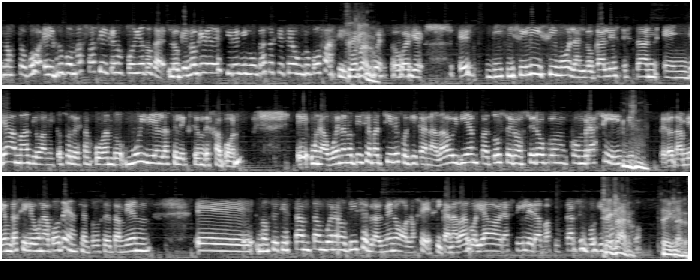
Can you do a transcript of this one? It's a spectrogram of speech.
nos tocó el grupo más fácil que nos podía tocar. Lo que no quiere decir en ningún caso es que sea un grupo fácil, Sí, por claro. supuesto, porque es dificilísimo, las locales están en llamas, los amistosos lo están jugando muy bien la selección de Japón. Eh, una buena noticia para Chile fue que Canadá hoy día empató 0 a 0 con, con Brasil, pero también Brasil es una potencia, entonces también eh, no sé si es tan tan buena noticia, pero al menos, no sé, si Canadá goleaba a Brasil era para asustarse un poquito Sí, claro. Sí, claro.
